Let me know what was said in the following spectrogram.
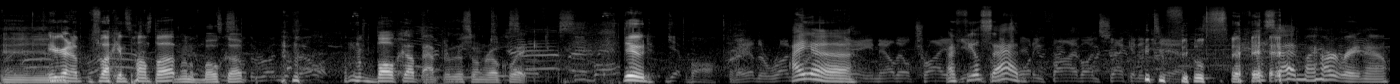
and You're gonna fucking pump up. I'm gonna bulk up. I'm gonna bulk up after this one real quick, dude. I uh, I feel sad. you Feel sad. I feel sad in my heart right now.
